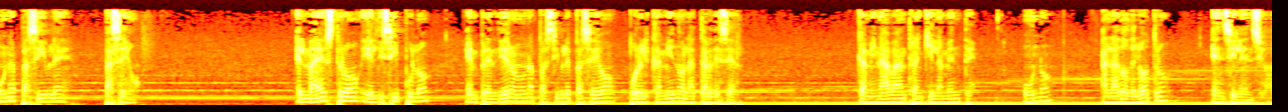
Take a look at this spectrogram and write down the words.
Un apacible paseo. El maestro y el discípulo emprendieron un apacible paseo por el camino al atardecer. Caminaban tranquilamente, uno al lado del otro, en silencio.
